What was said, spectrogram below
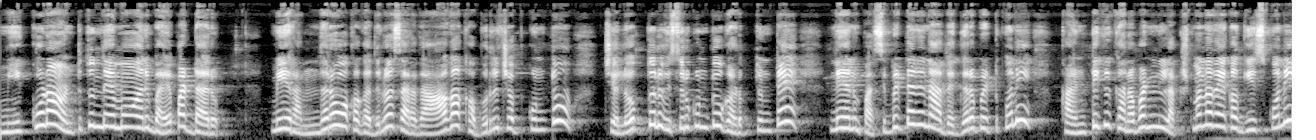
మీకు కూడా అంటుతుందేమో అని భయపడ్డారు. మీరందరూ ఒక గదిలో సరదాగా కబుర్లు చెప్పుకుంటూ చెలోక్తులు విసురుకుంటూ గడుపుతుంటే నేను పసిబిడ్డని నా దగ్గర పెట్టుకుని కంటికి కనబడిన లక్ష్మణ రేఖ గీసుకొని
